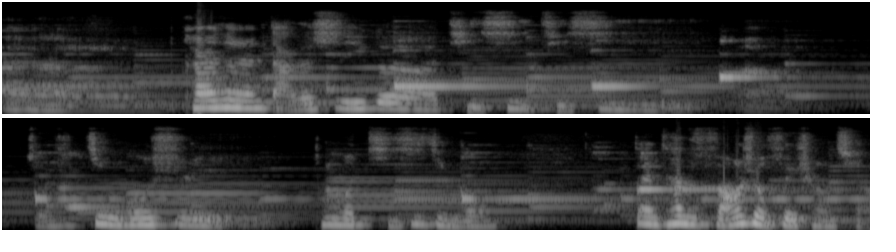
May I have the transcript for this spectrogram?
呃，凯尔特人打的是一个体系，体系，呃，就是进攻是通过体系进攻，但他的防守非常强。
